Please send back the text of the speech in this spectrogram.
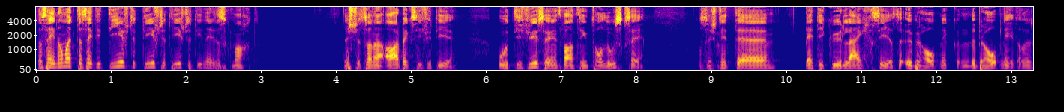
Das haben nur das haben die tiefsten, tiefsten, tiefsten Diener das gemacht. Das war so eine Arbeit für die. Und die Füße haben nicht wahnsinnig toll ausgesehen. Also es ist nicht... Äh, Pediküre-like gewesen. Also überhaupt nicht, überhaupt nicht, oder?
